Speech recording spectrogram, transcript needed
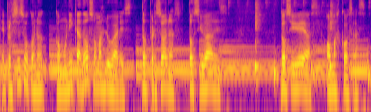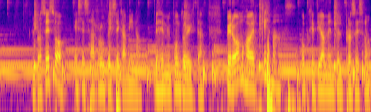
El proceso comunica dos o más lugares, dos personas, dos ciudades, dos ideas o más cosas. El proceso es esa ruta, ese camino, desde mi punto de vista. Pero vamos a ver, ¿qué es más objetivamente el proceso?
